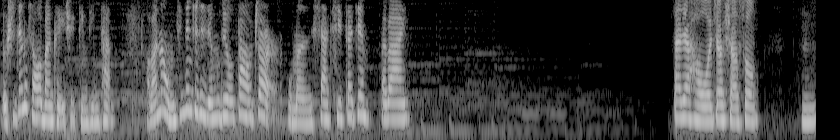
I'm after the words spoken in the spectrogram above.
有时间的小伙伴可以去听听看。好吧，那我们今天这期节目就到这儿，我们下期再见，拜拜。大家好，我叫小宋，嗯，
